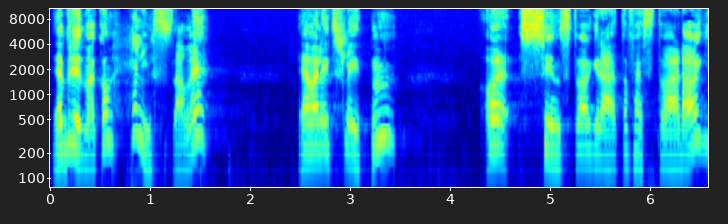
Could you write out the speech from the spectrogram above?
Jeg brydde meg ikke om helsa mi. Jeg var litt sliten. Og syntes det var greit å feste hver dag.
